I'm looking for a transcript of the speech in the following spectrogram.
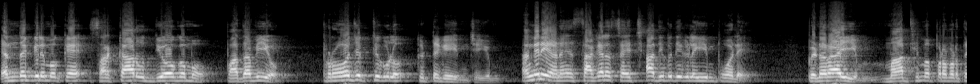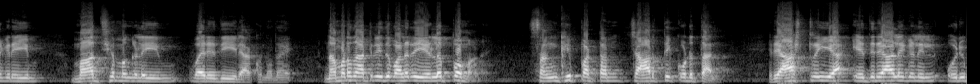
എന്തെങ്കിലുമൊക്കെ സർക്കാർ ഉദ്യോഗമോ പദവിയോ പ്രോജക്റ്റുകളോ കിട്ടുകയും ചെയ്യും. അങ്ങനെയാണ് സകല സ്വേച്ഛാധിപതികളെയും പോലെ പിണറായിയും മാധ്യമപ്രവർത്തകരെയും മാധ്യമങ്ങളെയും വരുതിയിലാക്കുന്നത്. നമ്മുടെ നാട്ടിൽ ഇത് വളരെ എളുപ്പമാണ്. സംഘിപ്പട്ടം ചാർത്തിക്കൊടുത്താൽ രാഷ്ട്രീയ എതിരാളികളിൽ ഒരു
